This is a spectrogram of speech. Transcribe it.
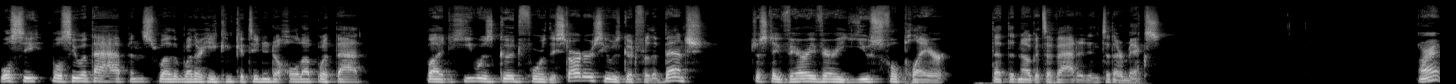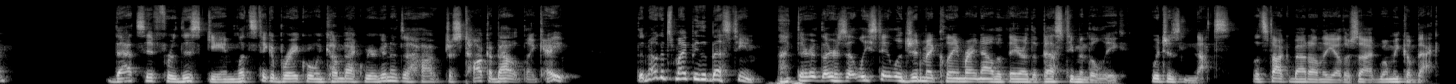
we'll see. We'll see what that happens, whether whether he can continue to hold up with that. But he was good for the starters, he was good for the bench just a very, very useful player that the Nuggets have added into their mix. All right. That's it for this game. Let's take a break. When we come back, we're going to just talk about, like, hey, the Nuggets might be the best team. Like, there, there's at least a legitimate claim right now that they are the best team in the league, which is nuts. Let's talk about on the other side when we come back.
